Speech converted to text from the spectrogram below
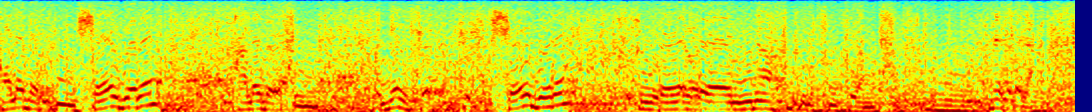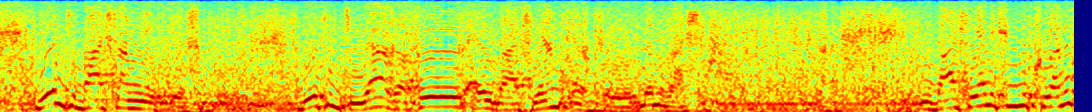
talep ettiğin şeye göre talep ettiğin neyse şeye göre e, e, münafık isim kullanırsın. Mesela diyelim ki bağışlanma istiyorsun. Diyorsun ki ya gafur ey bağışlayan ey beni bağışla. Bağışlayan ismini kullanıp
